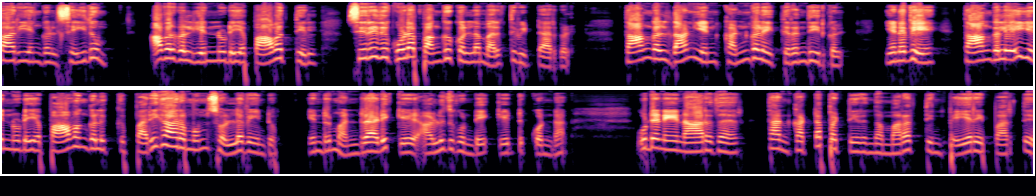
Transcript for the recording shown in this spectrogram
காரியங்கள் செய்தும் அவர்கள் என்னுடைய பாவத்தில் சிறிது கூட பங்கு கொள்ள மறுத்துவிட்டார்கள். தாங்கள்தான் என் கண்களை திறந்தீர்கள். எனவே தாங்களே என்னுடைய பாவங்களுக்கு பரிகாரமும் சொல்ல வேண்டும் என்று மன்றாடி கே அழுது கொண்டே கேட்டுக்கொண்டான். உடனே நாரதர் தான் கட்டப்பட்டிருந்த மரத்தின் பெயரை பார்த்து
